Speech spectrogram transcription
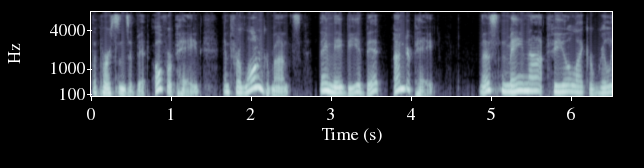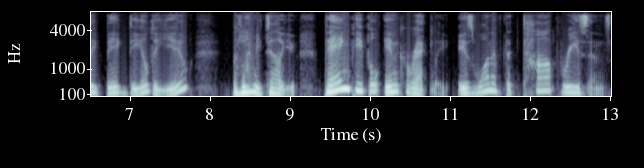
the person's a bit overpaid, and for longer months, they may be a bit underpaid. This may not feel like a really big deal to you, but let me tell you, paying people incorrectly is one of the top reasons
